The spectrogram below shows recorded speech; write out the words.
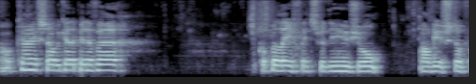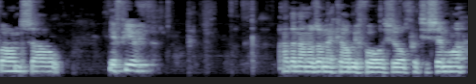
Okay, so we get a bit of a couple of leaflets with the usual obvious stuff on. So if you've had an Amazon Echo before, this is all pretty similar.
